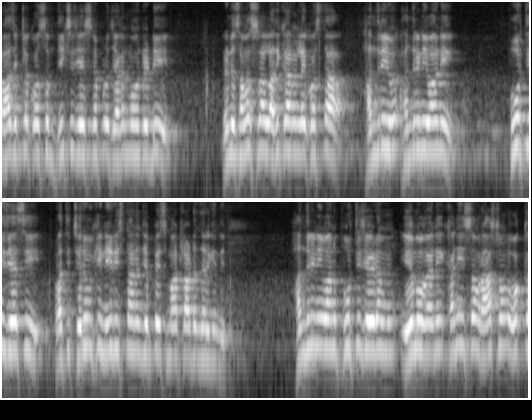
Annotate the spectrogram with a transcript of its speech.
ప్రాజెక్టుల కోసం దీక్ష చేసినప్పుడు జగన్మోహన్ రెడ్డి రెండు సంవత్సరాలు అధికారంలోకి వస్తా హంద్రి హంద్రినివాణి పూర్తి చేసి ప్రతి చెరువుకి నీరిస్తానని చెప్పేసి మాట్లాడడం జరిగింది. హంద్రినివాను పూర్తి చేయడం ఏమో కానీ కనీసం రాష్ట్రంలో ఒక్క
